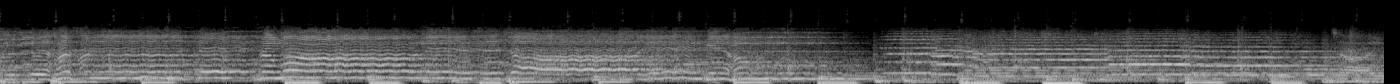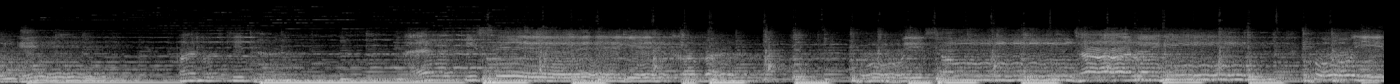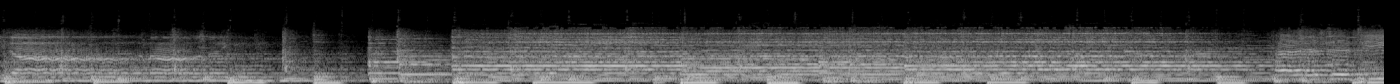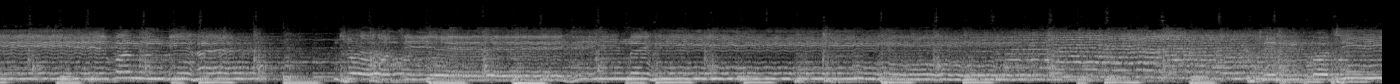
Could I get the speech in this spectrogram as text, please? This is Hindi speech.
हँसते हँसते जमाने जाएँगे हम जाएँगे पर किसे ये खबर? कोई सम खोजी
